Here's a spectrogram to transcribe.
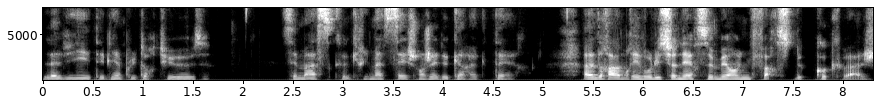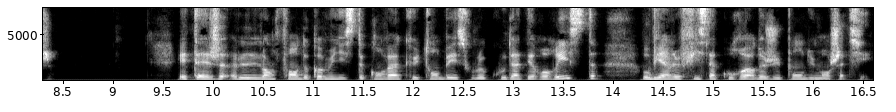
La vie était bien plus tortueuse. Ces masques grimaçaient, changeaient de caractère. Un drame révolutionnaire se met en une farce de coquage. Étais-je l'enfant de communistes convaincus tombé sous le coup d'un terroriste, ou bien le fils d'un coureur de jupons du Mont-Châtier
